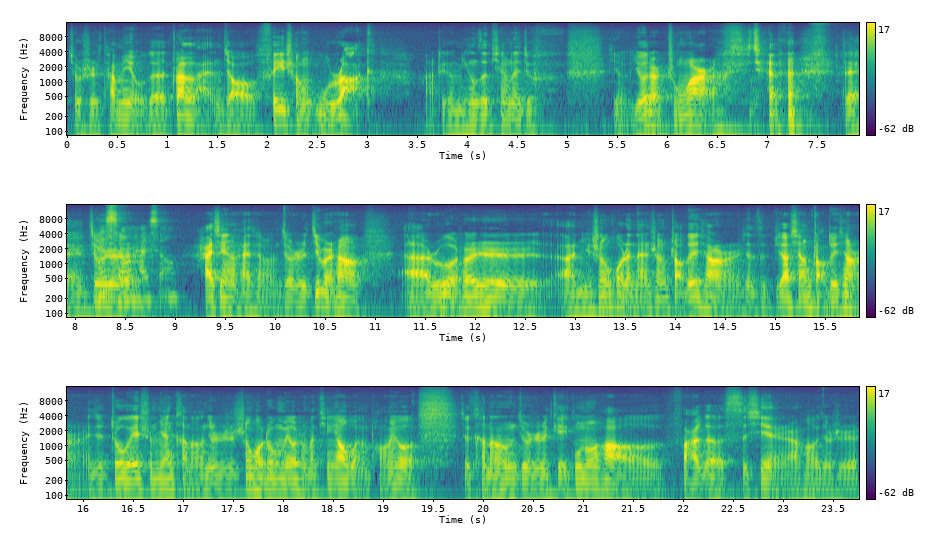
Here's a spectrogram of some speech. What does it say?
就是他们有个专栏叫《非诚勿 Rock》，啊，这个名字听着就有有点中二啊，觉得，对，就是还行还行还行还行，就是基本上，呃，如果说是啊女生或者男生找对象，就是比较想找对象，而且周围身边可能就是生活中没有什么听摇滚的朋友，就可能就是给公众号发个私信，然后就是。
